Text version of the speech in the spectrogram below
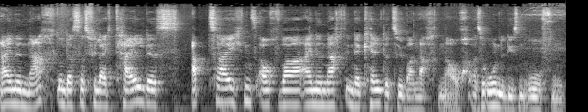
eine Nacht und dass das vielleicht Teil des Abzeichens auch war, eine Nacht in der Kälte zu übernachten auch, also ohne diesen Ofen.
